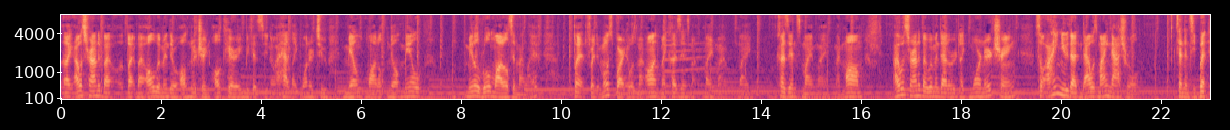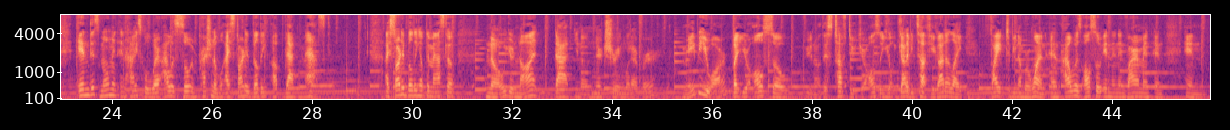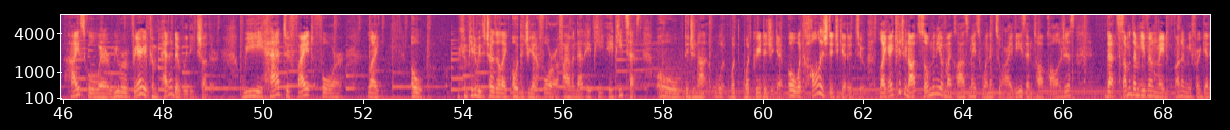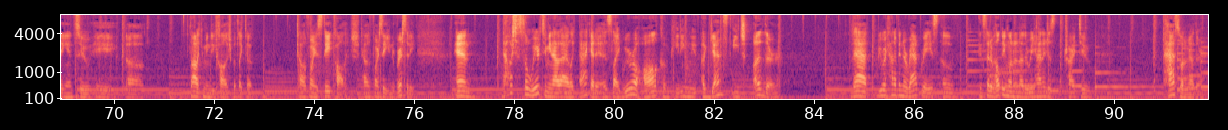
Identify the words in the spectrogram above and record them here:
Like i was surrounded by by, by all women. They were all nurturing all caring because you know i had like one or two male model male male male role models in my life but for the most part it was my aunt my cousins my my my, my cousins my, my my mom. I was surrounded by women that were like more nurturing so i knew that that was my natural tendency. But in this moment in high school where i was so impressionable i started building up that mask. I started building up the mask of no you're not that you know nurturing whatever. Maybe you are but you're also you know this tough dude you're also you gotta be tough. You gotta like fight to be number one. And i was also in an environment in in high school where we were very competitive with each other. We had to fight for like oh we competed with each other like oh did you get a four or a five on that ap ap test? Oh did you not what what what grade did you get? Oh what college did you get into? Like i kid you not so many of my classmates went into ivies and top colleges that some of them even made fun of me for getting into a uh, not a community college but like a california state college california state university. And that was just so weird to me now that i look back at it. It's like we were all competing with, against each other that we were kind of in a rat race of instead of helping one another we kind of just tried to pass one another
